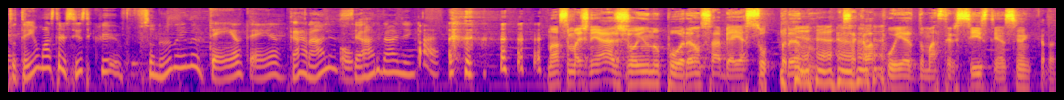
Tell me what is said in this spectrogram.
Tu tem o Master System funcionando ainda? Tenho, tenho. Caralho, isso é a raridade, hein? Pá. Nossa, imaginei a Jo indo no porão, sabe? Aí assoprando essa aquela poeira do Master System, assim. Cara.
